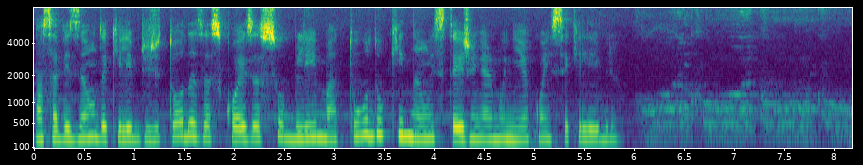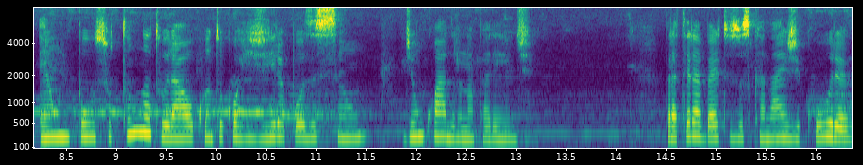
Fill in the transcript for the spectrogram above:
Nossa visão do equilíbrio de todas as coisas sublima tudo que não esteja em harmonia com esse equilíbrio. É um impulso tão natural quanto corrigir a posição de um quadro na parede. Para ter abertos os canais de cura,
